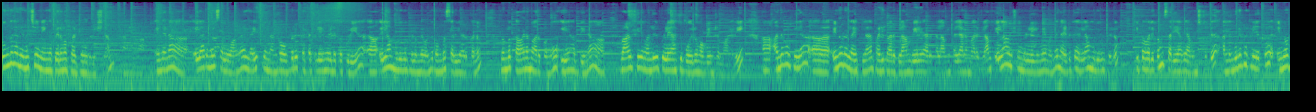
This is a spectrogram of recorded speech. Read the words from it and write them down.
உங்களை நினைச்சு நீங்க பெருமைப்படுற ஒரு விஷயம். என்னன்னா எல்லாருமே சொல்லுவாங்க லைஃப்ல நாங்க ஒவ்வொரு கட்டத்திலயுமே எடுக்கக்கூடிய எல்லா முடிவுகளுமே வந்து ரொம்ப சரியா இருக்கணும் ரொம்ப கவனமா இருக்கணும். ஏன் அப்படின்னா வாழ்க்கையை வந்து பிள்ளையாக்கி போயிடும் அப்படின்ற மாதிரி. அந்த வகையில என்னோடய என்னோட லைஃப்ல படிப்பா இருக்கலாம் வேலையா இருக்கலாம் கல்யாணமா இருக்கலாம் எல்லா விஷயங்கள்லையுமே வந்து நான் எடுத்த எல்லா முடிவுகளும் இப்ப வரைக்கும் சரியாவே அமைஞ்சிருக்கு. அந்த முடிவுகளுக்கு என்னோட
